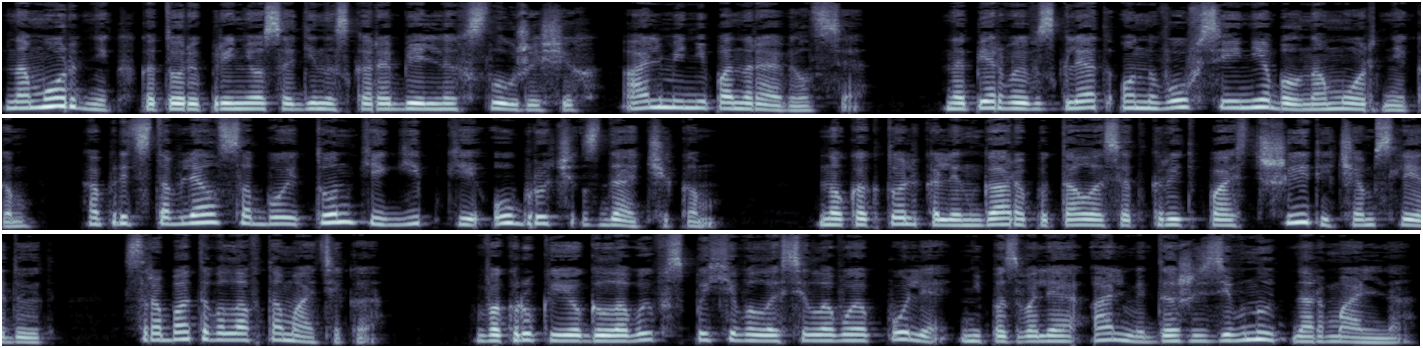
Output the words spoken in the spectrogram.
Намордник, который принес один из корабельных служащих, Альме не понравился. На первый взгляд он вовсе и не был намордником, а представлял собой тонкий гибкий обруч с датчиком. Но как только Ленгара пыталась открыть пасть шире, чем следует, срабатывала автоматика. Вокруг ее головы вспыхивало силовое поле, не позволяя Альме даже зевнуть нормально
